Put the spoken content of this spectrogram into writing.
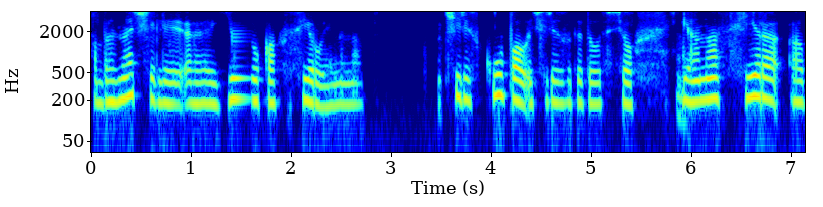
обозначили э, ее как сферу именно через купол и через вот это вот все. И она сфера а,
